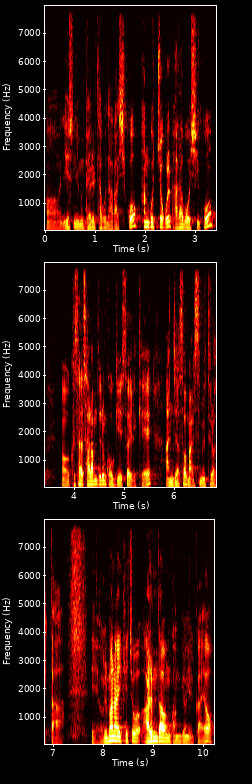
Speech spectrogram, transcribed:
어, 예수님은 배를 타고 나가시고 항구 쪽을 바라보시고 어, 그 사- 사람들은 거기에서 이렇게 앉아서 말씀을 들었다. 예, 얼마나 이렇게 좀 아름다운 광경일까요?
